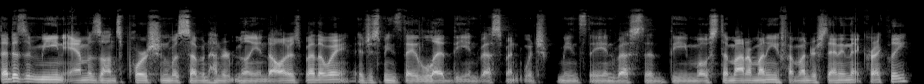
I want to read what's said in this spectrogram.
That doesn't mean Amazon's portion was $700 million, by the way. It just means they led the investment, which means they invested the most amount of money, if I'm understanding that correctly.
